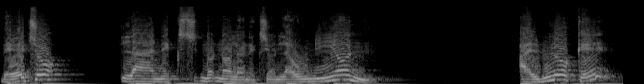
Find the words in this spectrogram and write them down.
De hecho, la anexión, no la anexión, la unión al bloque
